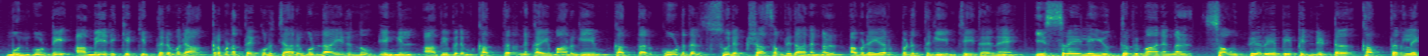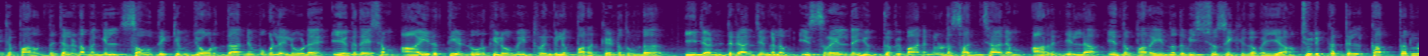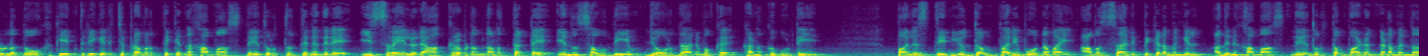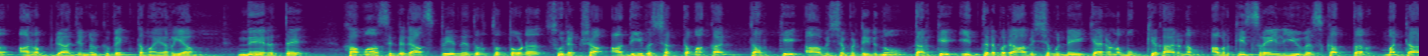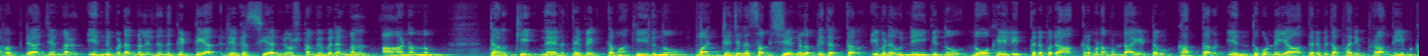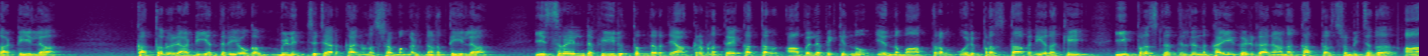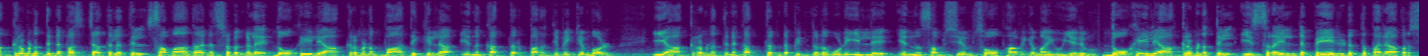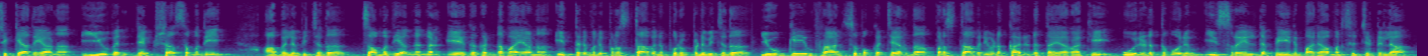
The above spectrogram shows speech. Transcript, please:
മുൻകൂട്ടി അമേരിക്കയ്ക്ക് ഇത്തരമൊരു ആക്രമണത്തെക്കുറിച്ച് അറിവുണ്ടായിരുന്നു എങ്കിൽ ആ വിവരം ഖത്തറിന് കൈമാറുകയും ഖത്തർ കൂടുതൽ സുരക്ഷാ സംവിധാനങ്ങൾ അവിടെ ഏർപ്പെടുത്തുകയും ചെയ്തേനെ. ഇസ്രയേലി യുദ്ധവിമാനങ്ങൾ സൗദി അറേബ്യ പിന്നിട്ട് ഖത്തറിലേക്ക് പറന്നു ചെല്ലണമെങ്കിൽ സൗദിക്കും ജോർദാനും മുകളിലൂടെ ഏകദേശം ആയിരത്തി എണ്ണൂറ് കിലോമീറ്ററെങ്കിലും പറക്കേണ്ടതുണ്ട്. ഈ രണ്ട് രാജ്യങ്ങളും ഇസ്രയേലിന്റെ യുദ്ധവിമാനങ്ങളുടെ സഞ്ചാരം അറിഞ്ഞില്ല എന്ന് പറയുന്നത് വിശ്വസിക്കുക വയ്യ. ചുരുക്കത്തിൽ ഖത്തറിലുള്ള ദോഹ കേന്ദ്രീകരിച്ച് പ്രവർത്തിക്കുന്ന ഹമാസ് നേതൃത്വത്തിനെതിരെ ഇസ്രയേൽ ഒരു ആക്രമണം നടത്തട്ടെ എന്ന് സൗദിയും ജോർദാനുമൊക്കെ കണക്കുകൂട്ടി. പലസ്തീൻ യുദ്ധം പരിപൂർണമായി അവസാനിപ്പിക്കണമെങ്കിൽ അതിന് ഹമാസ് നേതൃത്വം വഴങ്ങണമെന്ന് അറബ് രാജ്യങ്ങൾക്ക് വ്യക്തമായി അറിയാം. നേരത്തെ ഹമാസിന്റെ രാഷ്ട്രീയ നേതൃത്വത്തോട് സുരക്ഷ അതീവ ശക്തമാക്കാൻ ടർക്കി ആവശ്യപ്പെട്ടിരുന്നു. ടർക്കി ഇത്തരമൊരു ആവശ്യം ഉന്നയിക്കാനുള്ള മുഖ്യ കാരണം അവർക്ക് ഇസ്രയേൽ യു എസ് ഖത്തർ മറ്റ് അറബ് രാജ്യങ്ങൾ എന്നിവിടങ്ങളിൽ നിന്ന് കിട്ടിയ രഹസ്യാന്വേഷണ വിവരങ്ങൾ ആണെന്നും ടർക്കി നേരത്തെ വ്യക്തമാക്കിയിരുന്നു. മറ്റു ചില സംശയങ്ങളും വിദഗ്ധർ ഇവിടെ ഉന്നയിക്കുന്നു. ദോഹയിൽ ഇത്തരമൊരു ആക്രമണം ഉണ്ടായിട്ടും ഖത്തർ എന്തുകൊണ്ട് യാതൊരുവിധ പരിഭ്രാന്തിയും കാട്ടിയില്ല. ഖത്തർ ഒരു അടിയന്തര യോഗം വിളിച്ചു ചേർക്കാനുള്ള ശ്രമങ്ങൾ നടത്തിയില്ല. ഇസ്രയേലിന്റെ ഭീരുത്വം നിറഞ്ഞ ആക്രമണത്തെ ഖത്തർ അപലപിക്കുന്നു എന്ന് മാത്രം ഒരു പ്രസ്താവന ഇറക്കി ഈ പ്രശ്നത്തിൽ നിന്ന് കൈകഴുകാനാണ് ഖത്തർ ശ്രമിച്ചത്. ആക്രമണത്തിന്റെ പശ്ചാത്തലത്തിൽ സമാധാന ശ്രമങ്ങളെ ദോഹയിലെ ആക്രമണം ബാധിക്കില്ല എന്ന് ഖത്തർ പറഞ്ഞു വയ്ക്കുമ്പോൾ ഈ ആക്രമണത്തിന് ഖത്തറിന്റെ പിന്തുണ കൂടിയില്ലേ എന്ന് സംശയം സ്വാഭാവികമായി ഉയരും. ദോഹയിലെ ആക്രമണത്തിൽ ഇസ്രയേലിന്റെ പേരെടുത്ത് പരാമർശിക്കാതെയാണ് യു എൻ രക്ഷാസമിതി അപലപിച്ചത്. സമിതി അംഗങ്ങൾ ഏകകണ്ഠമായാണ് ഇത്തരമൊരു പ്രസ്താവന പുറപ്പെടുവിച്ചത്. യു കെയും ഫ്രാൻസും ഒക്കെ ചേർന്ന് പ്രസ്താവനയുടെ കരട് തയ്യാറാക്കി. ഒരിടത്ത് പോലും ഇസ്രയേലിന്റെ പേര് പരാമർശിച്ചിട്ടില്ല.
